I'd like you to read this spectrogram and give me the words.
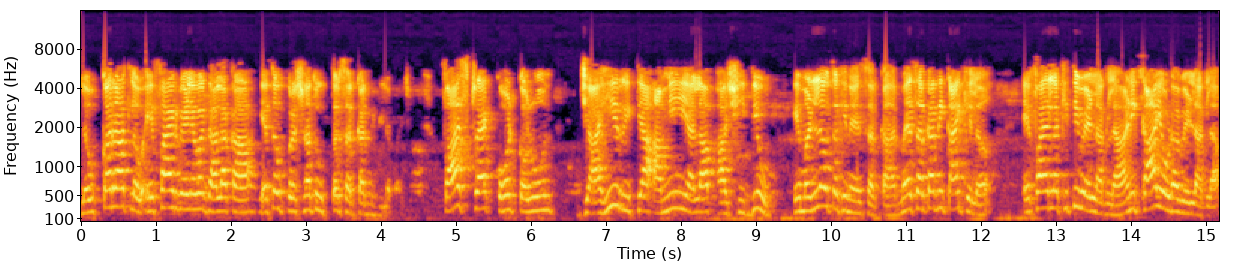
लवकरात लव एफ आय आर वेळेवर झाला का? याचं प्रश्नाचं उत्तर सरकारने दिलं पाहिजे. फास्ट ट्रॅक कोर्ट करून जाहीररित्या आम्ही याला फाशी देऊ. हे म्हणलं होतं की नाही सरकार? मग या सरकारने काय केलं? एफ आय आरला किती वेळ लागला आणि का एवढा वेळ लागला?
